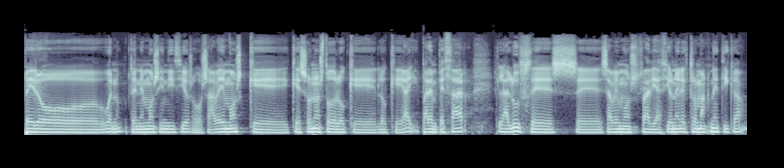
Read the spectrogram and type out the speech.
Pero bueno, tenemos indicios o sabemos que, que eso no es todo lo que, lo que hay. Para empezar, la luz es, sabemos, radiación electromagnética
